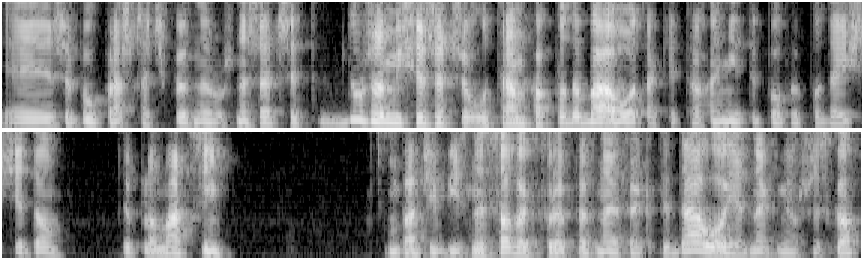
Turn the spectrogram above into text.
y, żeby upraszczać pewne różne rzeczy. Dużo mi się rzeczy u Trumpa podobało, takie trochę nietypowe podejście do dyplomacji, bardziej biznesowe, które pewne efekty dało jednak mimo wszystko.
